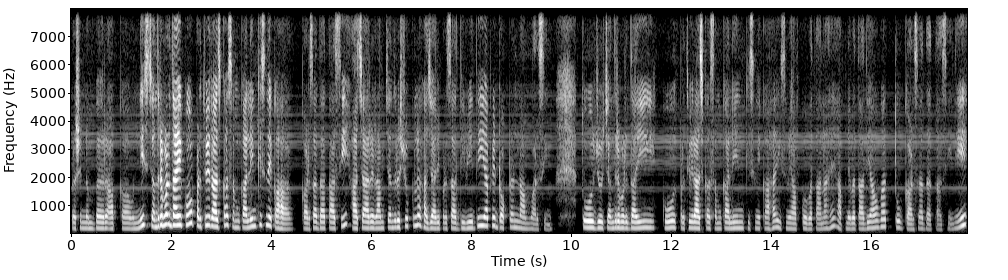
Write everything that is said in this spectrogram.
प्रश्न नंबर, आपका उन्नीस चंद्रवरदाई को पृथ्वीराज का समकालीन किसने कहा? करसा तासी, आचार्य रामचंद्र शुक्ल हजारी प्रसाद द्विवेदी या फिर डॉक्टर नामवार सिंह? तो जो चंद्रवरदाई को पृथ्वीराज का समकालीन किसने कहा है, इसमें आपको बताना है। आपने बता दिया होगा तो गारसा दातासी ने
